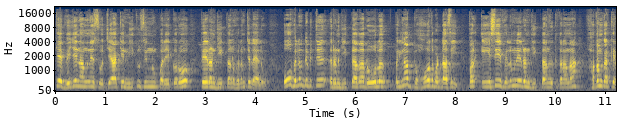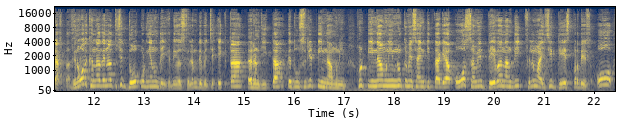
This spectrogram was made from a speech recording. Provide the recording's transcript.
ਕਿ ਵਿਜੇ ਨੰਦ ਨੇ ਸੋਚਿਆ ਕਿ ਨੀਤੂ ਸਿੰਘ ਨੂੰ ਪਰੇ ਕਰੋ ਤੇ ਰਣਜੀਤਾ ਨੂੰ ਫਿਲਮ 'ਚ ਲੈ ਲਓ। ਉਹ ਫਿਲਮ ਦੇ ਵਿੱਚ ਰਣਜੀਤਾ ਦਾ ਰੋਲ ਪਹਿਲਾਂ ਬਹੁਤ ਵੱਡਾ ਸੀ, ਪਰ ਇਸੇ ਫਿਲਮ ਨੇ ਰਣਜੀਤਾ ਨੂੰ ਇੱਕ ਤਰ੍ਹਾਂ ਦਾ ਖਤਮ ਕਰਕੇ ਰੱਖਤਾ ਵਿਨੋਦ ਖੰਨਾ ਦੇ ਨਾਲ ਤੁਸੀਂ ਦੋ ਕੁੜੀਆਂ ਨੂੰ ਦੇਖਦੇ ਹੋ ਇਸ ਫਿਲਮ ਦੇ ਵਿੱਚ, ਇੱਕ ਤਾਂ ਰਣਜੀਤਾ ਤੇ ਦੂਸਰੀ ਟੀਨਾ ਮੁਨੀਮ। ਹੁਣ ਟੀਨਾ ਮੁਨੀਮ ਨੂੰ ਕਿਵੇਂ ਸਾਈਨ ਕੀਤਾ ਗਿਆ? ਉਸ ਸਮੇਂ ਦੇਵਾਨੰਦ ਦੀ ਫਿਲਮ ਆਈ ਸੀ ਦੇਸ ਪ੍ਰਦੇਸ। ਉਹ,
